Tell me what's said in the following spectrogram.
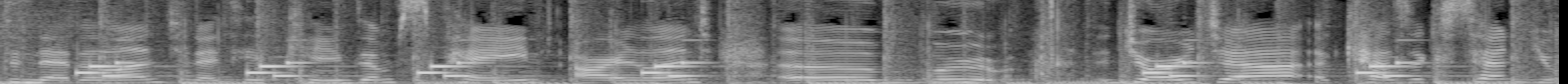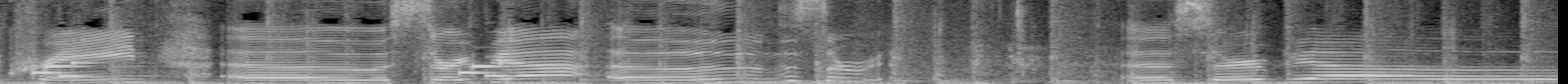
the Netherlands, United Kingdom, Spain, Ireland, um, Georgia, Kazakhstan, Ukraine, uh, Serbia, uh, Ser uh, Serbia.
